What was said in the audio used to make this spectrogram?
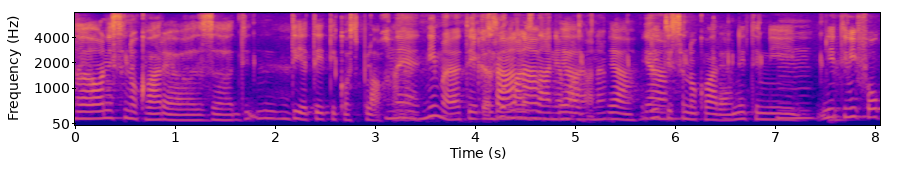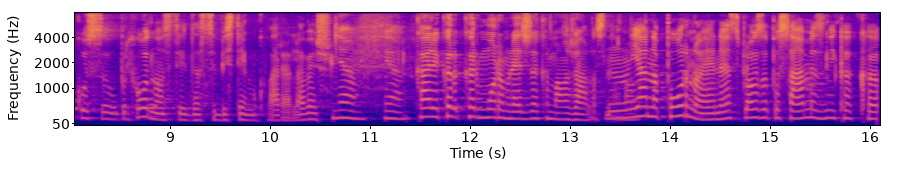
Uh, oni se ne ukvarjajo z di dietetiko, sploh. Ne, ne. nimajo tega, zelo malo znanja. Ja, imajo, ja, ja. Niti se ne ukvarjajo, niti ni, mm. niti ni fokus v prihodnosti, da se bi s tem ukvarjala. Ja, ja. Kar je, kar, kar moram reči, da je malo žalostno. No? Ja, naporno je, ne? sploh za posameznika, ki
